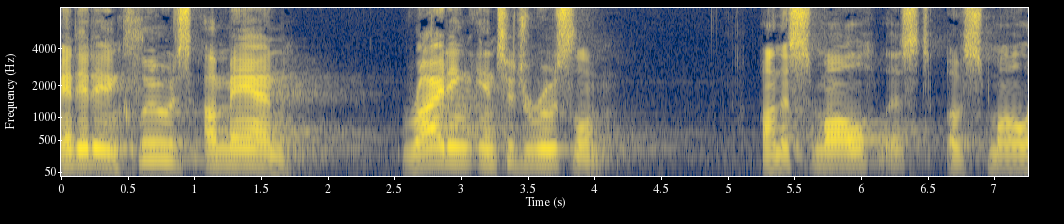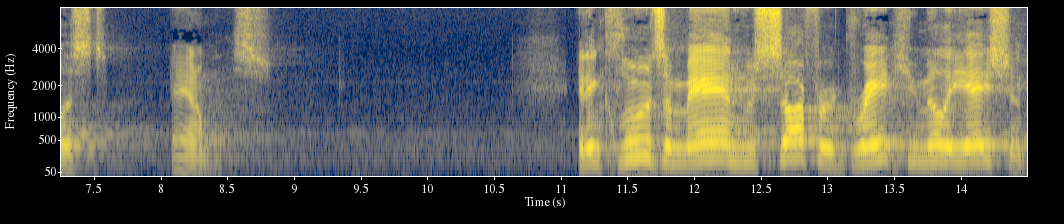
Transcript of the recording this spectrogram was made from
And it includes a man riding into Jerusalem on the smallest of smallest animals. It includes a man who suffered great humiliation.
